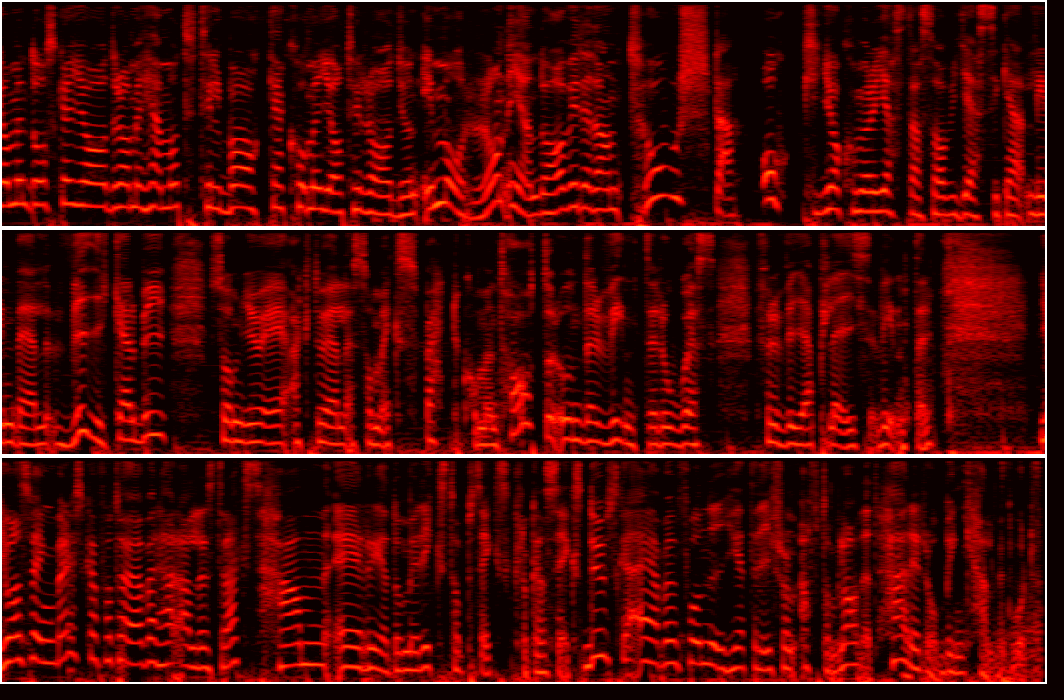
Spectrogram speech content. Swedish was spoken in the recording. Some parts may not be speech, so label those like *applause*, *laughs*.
Ja, men då ska jag dra mig hemåt. Tillbaka kommer jag till radion imorgon igen. Då har vi redan torsdag och jag kommer att gästas av Jessica Lindell Vikarby som ju är aktuell som expertkommentator under vinter-OS för Viaplays vinter. Johan Svängberg ska få ta över här alldeles strax. Han är redo med Rikstopp 6 klockan 6. Du ska även få nyheter ifrån Aftonbladet. Här är Robin Kalmegård.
